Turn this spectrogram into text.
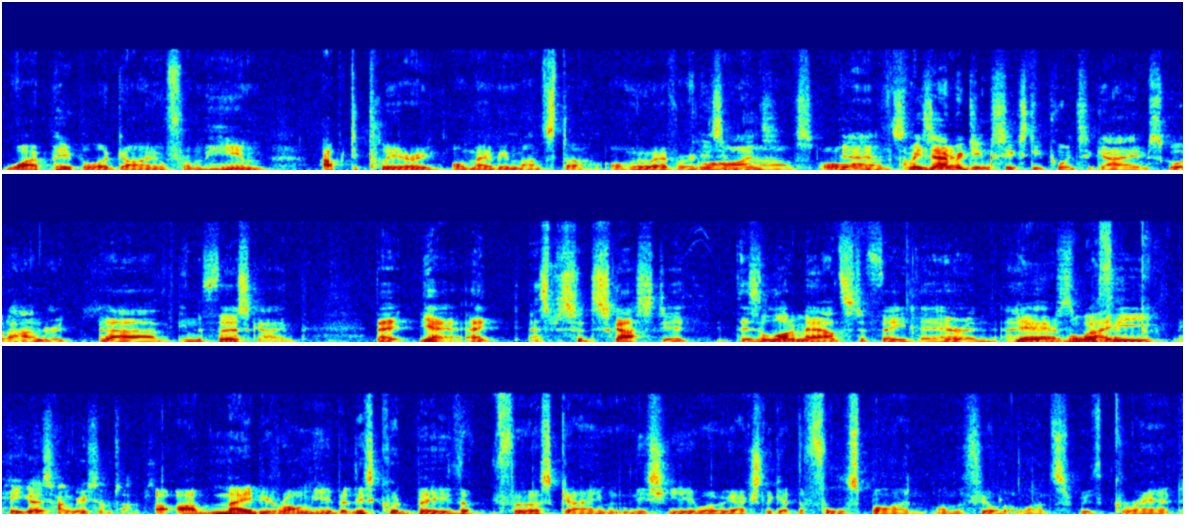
why people are going from him up to Cleary or maybe Munster or whoever it Or is in the halves or yeah. Hynes. I mean, he's Yeah. averaging 60 points a game, scored 100 Yeah. um, in the first game. But yeah, I- as we sort of discussed, it, there's a lot of mouths to feed there, and, and Yeah, well, maybe he goes hungry sometimes. I, I may be wrong here, but this could be the first game this year where we actually get the full spine on the field at once with Grant,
